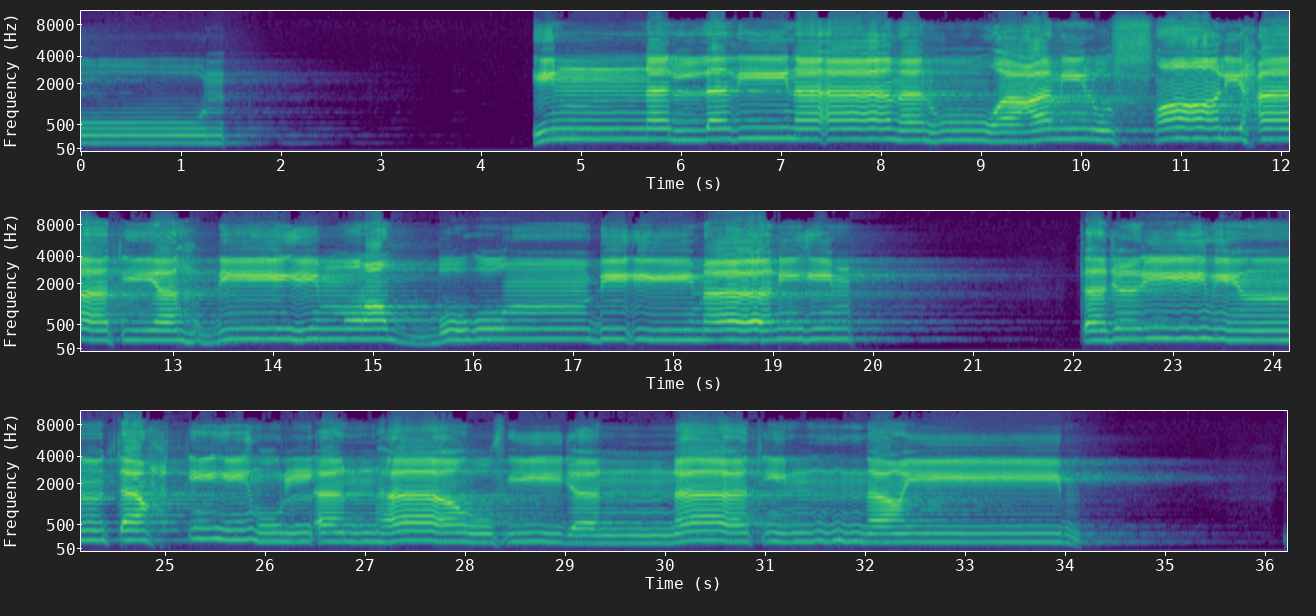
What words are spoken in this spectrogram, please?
إن الذين آمنوا وعملوا الصالحات يهديهم ربهم بايمانهم تجري من تحتهم الانهار في جنات النعيم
